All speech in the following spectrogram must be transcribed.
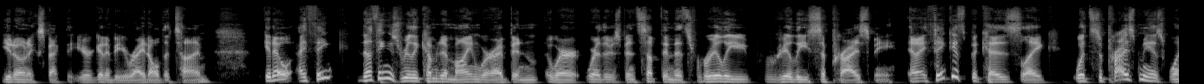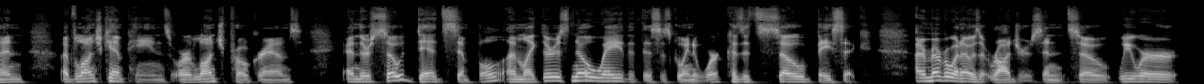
you don't expect that you're going to be right all the time you know i think nothing has really come to mind where i've been where where there's been something that's really really surprised me. And i think it's because like what surprised me is when i've launched campaigns or launched programs and they're so dead simple i'm like there is no way that this is going to work because it's so basic. I remember when i was at rogers and so we were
